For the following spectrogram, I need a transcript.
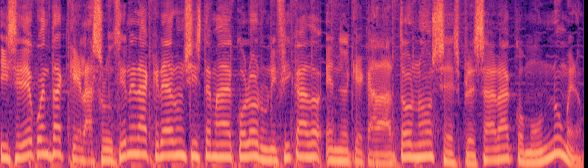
y se dio cuenta que la solución era crear un sistema de color unificado en el que cada tono se expresara como un número.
